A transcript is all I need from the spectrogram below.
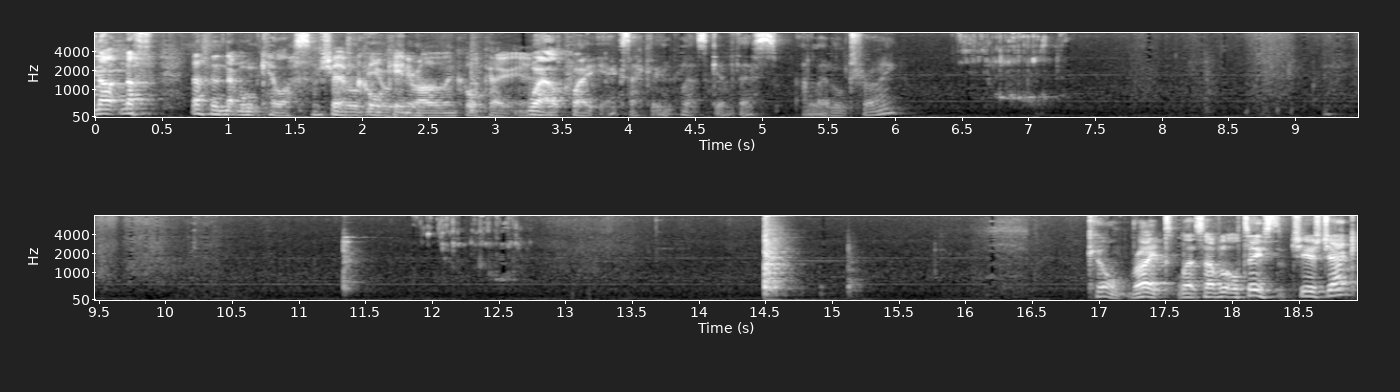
not nothing, nothing that won't kill us. I'm sure Bit of we'll be cork in rather than cork out. yeah. Well, quite exactly. Let's give this a little try. Cool. Right, let's have a little taste. Cheers, Jack.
